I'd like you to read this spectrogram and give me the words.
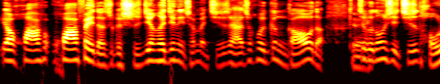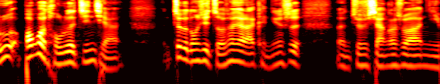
要花花费的这个时间和精力成本，其实还是会更高的。这个东西其实投入包括投入的金钱，这个东西折算下来肯定是，嗯，就是翔哥说啊你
